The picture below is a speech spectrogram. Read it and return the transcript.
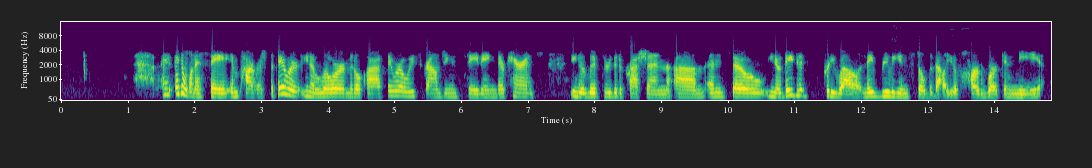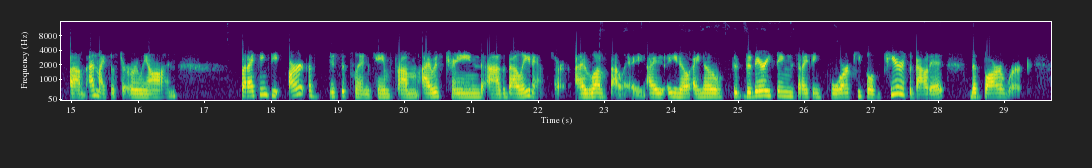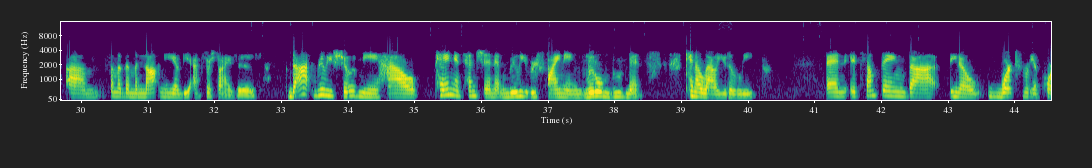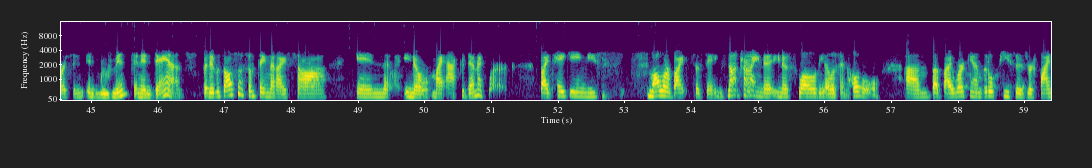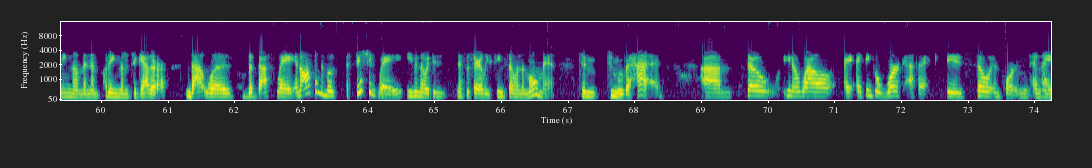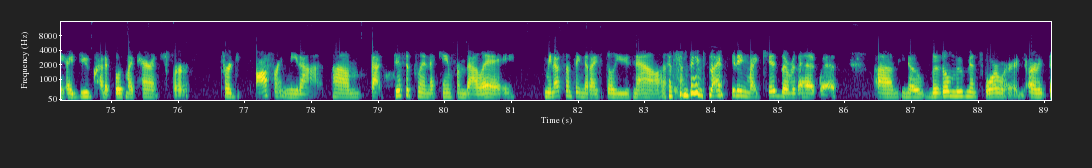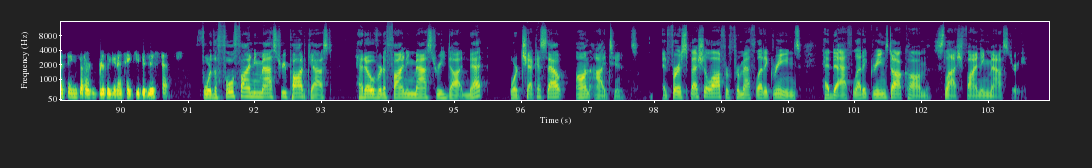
I, I don't want to say impoverished, but they were, you know, lower middle class. They were always scrounging and saving. Their parents, you know, lived through the depression, um, and so you know they did pretty well, and they really instilled the value of hard work in me um, and my sister early on. But I think the art of discipline came from I was trained as a ballet dancer. I love ballet. I, you know, I know the, the very things that I think bore people to tears about it, the bar work, um, some of the monotony of the exercises. That really showed me how paying attention and really refining little movements can allow you to leap. And it's something that, you know, worked for me, of course, in, in movement and in dance, but it was also something that I saw in, you know, my academic work by taking these smaller bites of things, not trying to, you know, swallow the elephant whole, um, but by working on little pieces, refining them, and then putting them together. That was the best way, and often the most efficient way, even though it didn't necessarily seem so in the moment, to to move ahead. Um, so, you know, while I, I think a work ethic is so important, and I, I do credit both my parents for for offering me that, um, that discipline that came from ballet. I mean, that's something that I still use now. That's something that I'm hitting my kids over the head with. Um, you know, little movements forward are the things that are really going to take you the distance. For the full Finding Mastery podcast, head over to findingmastery.net or check us out on iTunes. And for a special offer from Athletic Greens, head to athleticgreens.com slash findingmastery.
